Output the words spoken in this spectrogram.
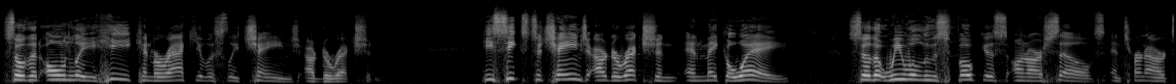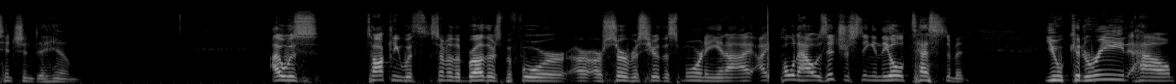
so that only he can miraculously change our direction. He seeks to change our direction and make a way so that we will lose focus on ourselves and turn our attention to Him. I was talking with some of the brothers before our, our service here this morning, and I, I, told how it was interesting in the Old Testament. You could read how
